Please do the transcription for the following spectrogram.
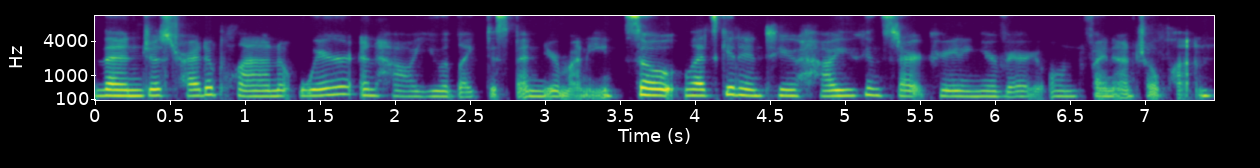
then just try to plan where and how you would like to spend your money. So let's get into how you can start creating your very own financial plan.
